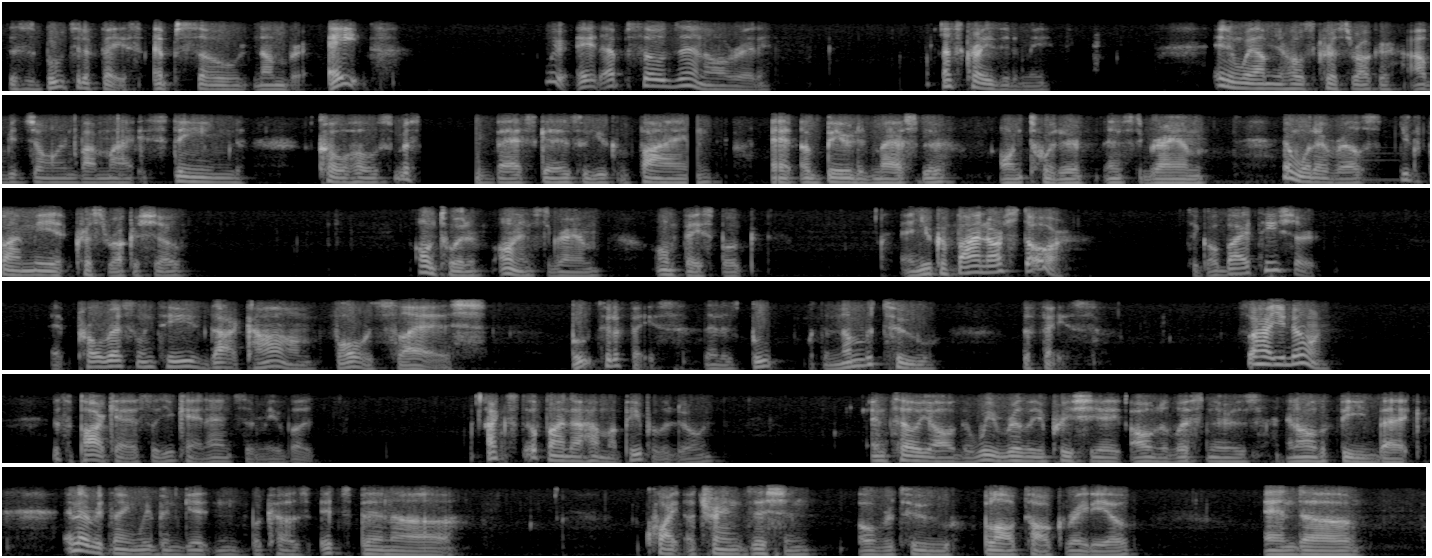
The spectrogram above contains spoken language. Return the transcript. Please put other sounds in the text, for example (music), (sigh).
This is Boot to the Face, episode number eight. We're eight episodes in already. That's crazy to me. Anyway, I'm your host, Chris Rucker. I'll be joined by my esteemed co host, Mr. Vasquez, who you can find at A Bearded Master on Twitter, Instagram, and whatever else. You can find me at Chris Rucker Show on Twitter, on Instagram, on Facebook. And you can find our store to go buy a t shirt at prowrestlingtees.com forward slash boot to the face. That is boot with the number two, the face. So how you doing? It's a podcast, so you can't answer me, but I can still find out how my people are doing and tell y'all that we really appreciate all the listeners and all the feedback and everything we've been getting because it's been uh, quite a transition over to Blog Talk Radio. And uh,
